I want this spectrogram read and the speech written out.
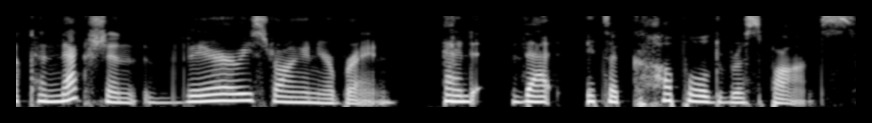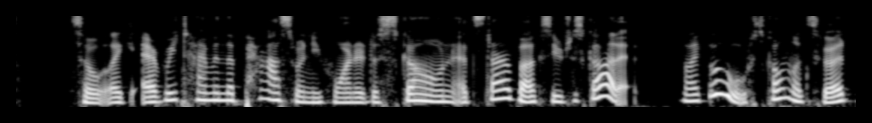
a connection very strong in your brain. And that it's a coupled response. So, like every time in the past when you've wanted a scone at Starbucks, you just got it. Like, ooh, scone looks good.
